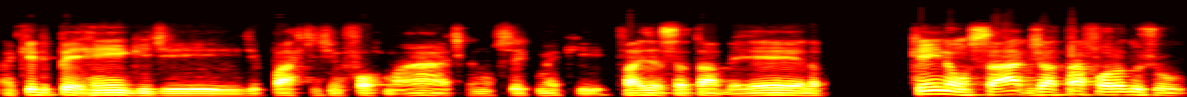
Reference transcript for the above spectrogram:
aquele perrengue de, de parte de informática, não sei como é que faz essa tabela. Quem não sabe já está fora do jogo.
